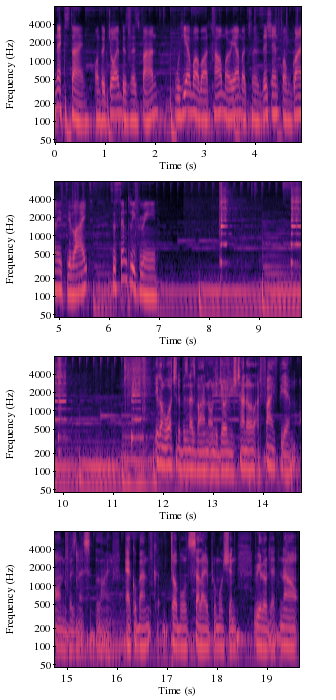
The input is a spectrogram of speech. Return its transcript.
Next time on the Joy Business Van, we'll hear more about how Mariama transitioned from Granny's Delight to Simply Green. You can watch the Business Van on the Joy News channel at 5 p.m. on Business Live. EcoBank double salary promotion reloaded. Now,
